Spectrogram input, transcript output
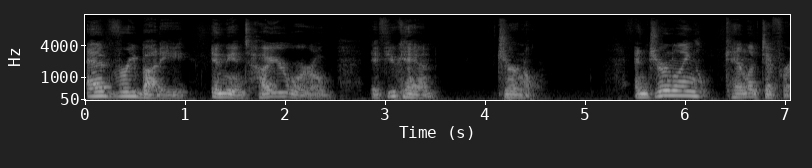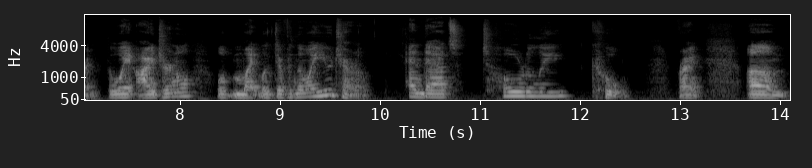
Everybody in the entire world, if you can, journal. And journaling can look different. The way I journal will, might look different than the way you journal and that's totally cool, right? Um,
